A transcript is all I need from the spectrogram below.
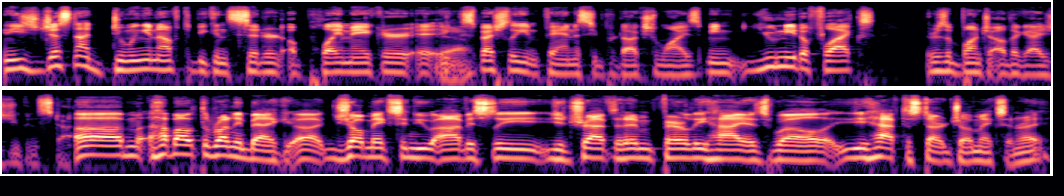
and he's just not doing enough to be considered a playmaker, e- especially in fantasy production wise. I mean, you need a flex. There's a bunch of other guys you can start. Um, how about the running back, uh, Joe Mixon? You obviously you drafted him fairly high as well. You have to start Joe Mixon, right?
